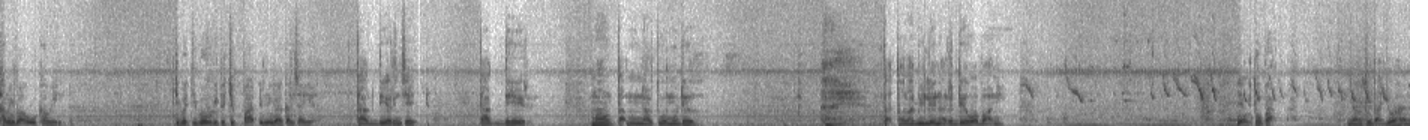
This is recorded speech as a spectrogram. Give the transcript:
Kami baru kahwin. Tiba-tiba begitu cepat dia meninggalkan saya. Takdir, Encik. Takdir. Maut tak mengenal tua muda. Hai, tak tahulah bila nak reda wabak ni. Yang tu, Pak. Yang tu tak jual.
